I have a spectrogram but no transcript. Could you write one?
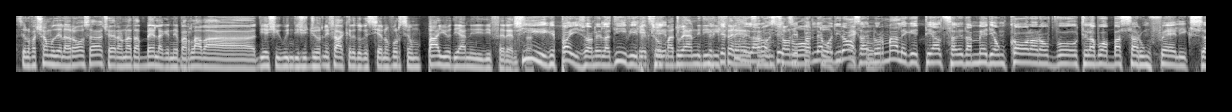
se lo facciamo della rosa, c'era una tabella che ne parlava 10-15 giorni fa, credo che siano forse un paio di anni di differenza. Sì, che poi sono relativi. Che perché, insomma, due anni di differenza nella ro- non se, sono se parliamo otto, di rosa, ecco. è normale che ti alza l'età media un Kolarov o te la può abbassare un Felix.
